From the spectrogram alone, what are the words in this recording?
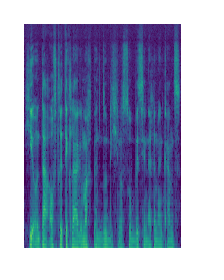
hier und da Auftritte klar gemacht, wenn du dich noch so ein bisschen erinnern kannst.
